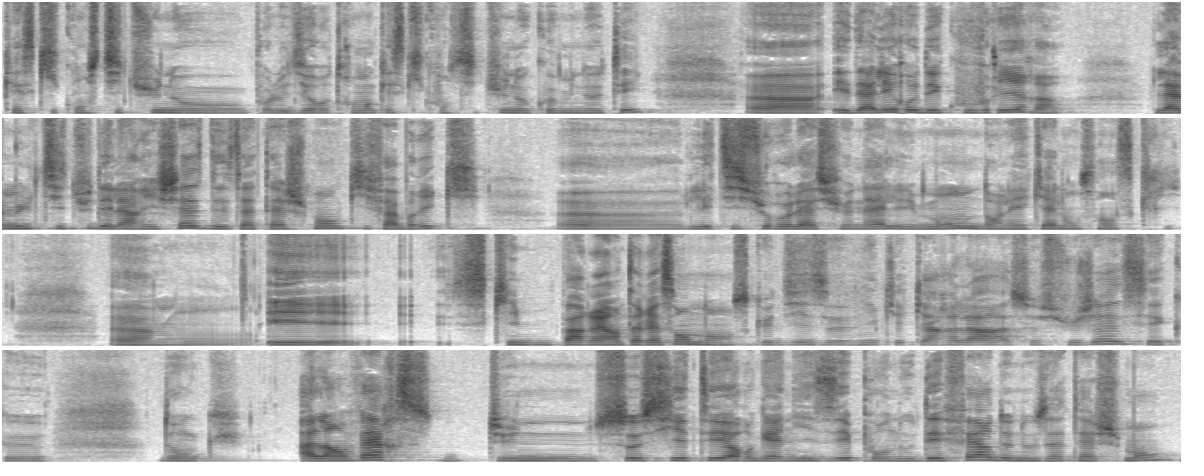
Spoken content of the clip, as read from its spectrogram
qu'est-ce qui constitue nos, pour le dire autrement, qu'est-ce qui constitue nos communautés, et d'aller redécouvrir la multitude et la richesse des attachements qui fabriquent les tissus relationnels et les mondes dans lesquels on s'inscrit. Et ce qui me paraît intéressant dans ce que disent Nick et Carla à ce sujet, c'est que donc à l'inverse d'une société organisée pour nous défaire de nos attachements,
